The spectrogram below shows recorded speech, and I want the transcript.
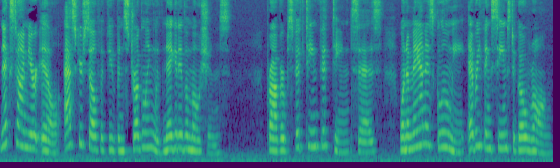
Next time you're ill, ask yourself if you've been struggling with negative emotions. Proverbs 15:15 says, "When a man is gloomy, everything seems to go wrong.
